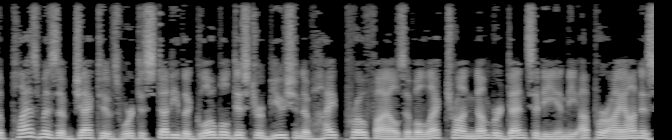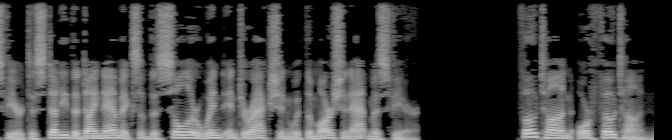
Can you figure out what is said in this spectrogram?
The plasma's objectives were to study the global distribution of height profiles of electron number density in the upper ionosphere to study the dynamics of the solar-wind interaction with the Martian atmosphere. Photon or photon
